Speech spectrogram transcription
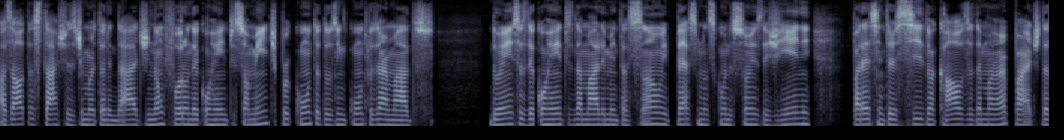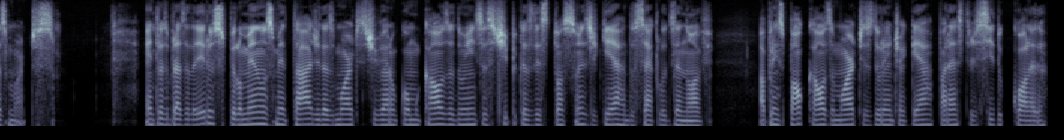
As altas taxas de mortalidade não foram decorrentes somente por conta dos encontros armados. Doenças decorrentes da má alimentação e péssimas condições de higiene parecem ter sido a causa da maior parte das mortes. Entre os brasileiros, pelo menos metade das mortes tiveram como causa doenças típicas de situações de guerra do século XIX. A principal causa mortes durante a guerra parece ter sido cólera.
